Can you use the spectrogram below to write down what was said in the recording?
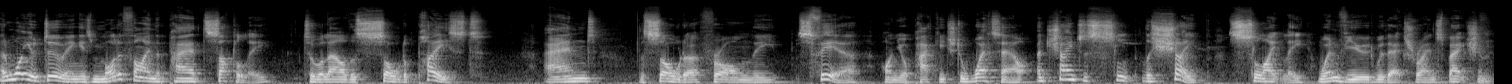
And what you're doing is modifying the pad subtly to allow the solder paste and the solder from the sphere on your package to wet out and change the, the shape slightly when viewed with X-ray inspection.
